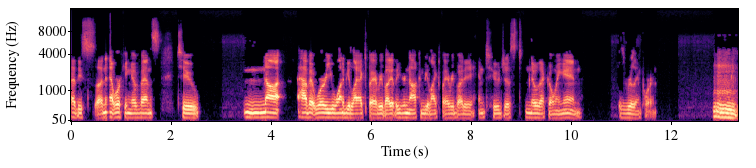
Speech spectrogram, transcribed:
at these uh, networking events to not have it where you want to be liked by everybody, that you're not going to be liked by everybody, and to just know that going in is really important. Mm.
